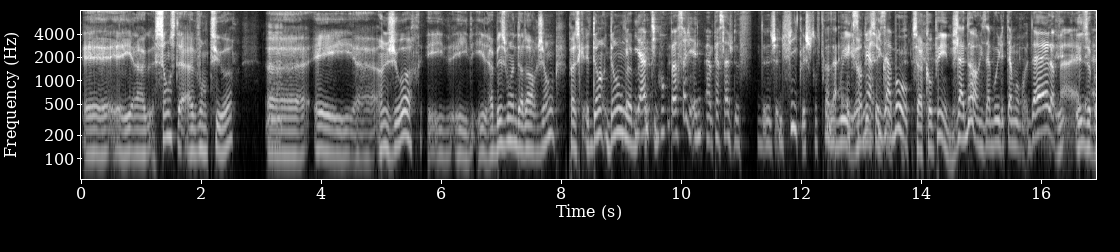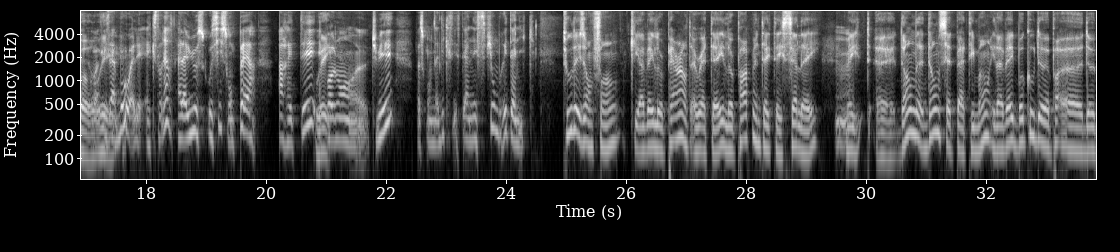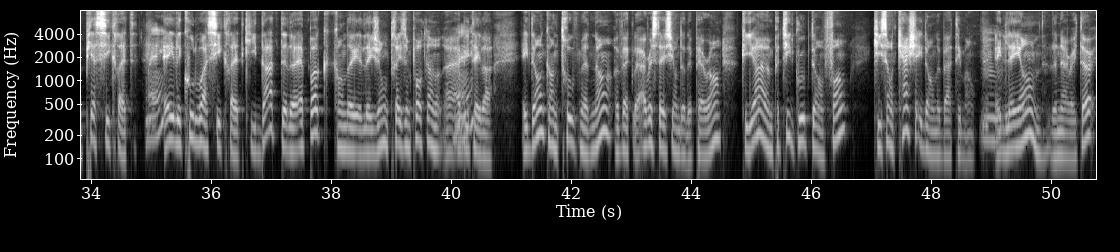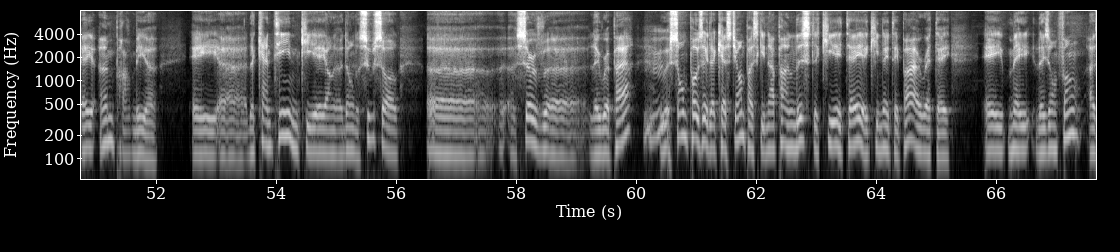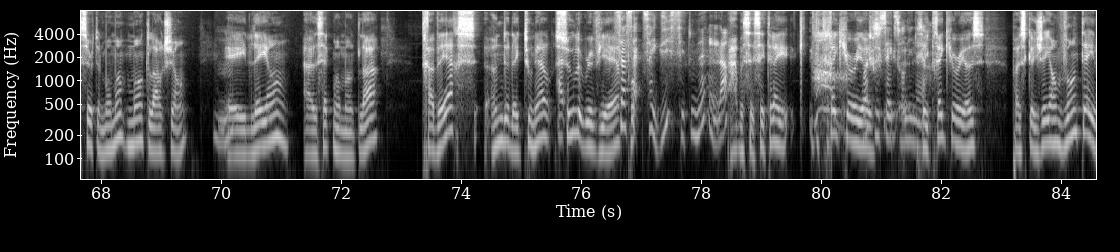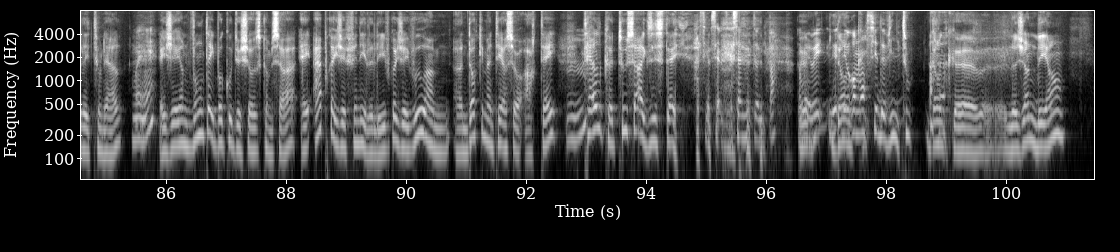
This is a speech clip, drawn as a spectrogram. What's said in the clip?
et, il a un sens d'aventure. Euh, et euh, un jour, il, a besoin de l'argent parce que dans, dans il, y a, un petit gros personnage, il y a un personnage de, jeune fille que je trouve très extraordinaire, Isabeau. Sa copine. Je l'adore, Isabeau, il est amoureux d'elle. Enfin, Isabeau, elle, oui. Isabeau, elle est extraordinaire. Elle a eu aussi son père arrêté et probablement euh, tué parce qu'on a dit que c'était un espion britannique. Tous les enfants qui avaient leurs parents arrêtés, leur papa était scellé Mm. Mais euh, dans, dans ce bâtiment, il avait beaucoup de, euh, de pièces secrètes et les couloirs secrets qui datent de l'époque quand les, gens très importants euh, habitaient là. Et donc, on trouve maintenant, avec l'arrestation de les parents, qu'il y a un petit groupe d'enfants qui sont cachés dans le bâtiment. Mm. Et Léon, le narrateur, est un parmi eux. Et la cantine qui est dans le sous-sol euh, euh, servent euh, les repas mhm. sans poser de questions parce qu'il n'a pas une liste qui était et qui n'était pas arrêté. Et, mais les enfants, à certains moments, manquent l'argent. Mhm. Et Léon, à ce moment-là, traverse un des tunnels ah, sous la rivière. Ça, ça, existe, ces tunnels-là? Ah, ben c'est très, très oh, curieux. C'est très curieux parce que j'ai inventé les tunnels et j'ai inventé beaucoup de choses comme ça. Et après j'ai fini le livre, j'ai vu un, documentaire sur Arte mhm. tel que tout ça existait. Ah, ça ne m'étonne pas. oui, oui. Les, romanciers devinent tout. donc, euh, le jeune Léon,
